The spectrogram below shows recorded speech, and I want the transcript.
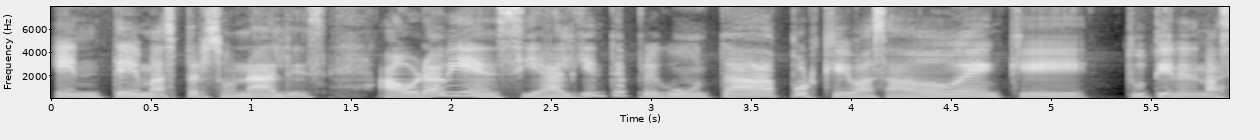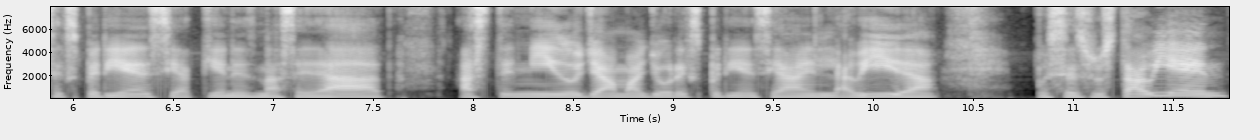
en temas personales. Ahora bien, si alguien te pregunta por qué basado en que tú tienes más experiencia, tienes más edad, has tenido ya mayor experiencia en la vida, pues eso está bien.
